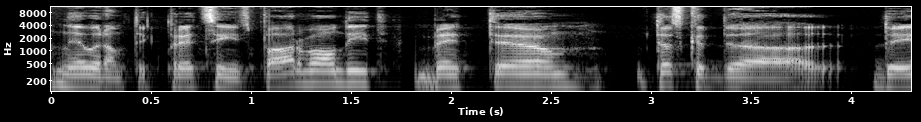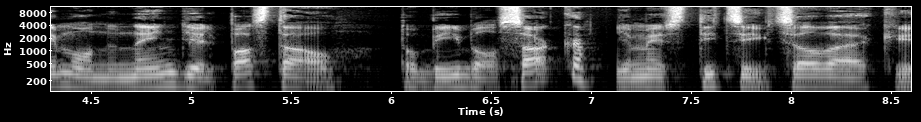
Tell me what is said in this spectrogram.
nevaram tik precīzi pārbaudīt. Bet um, tas, ka uh, dēmoni un eņģeļi pastāv. To Bībele saka, ja mēs ticīgi cilvēki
